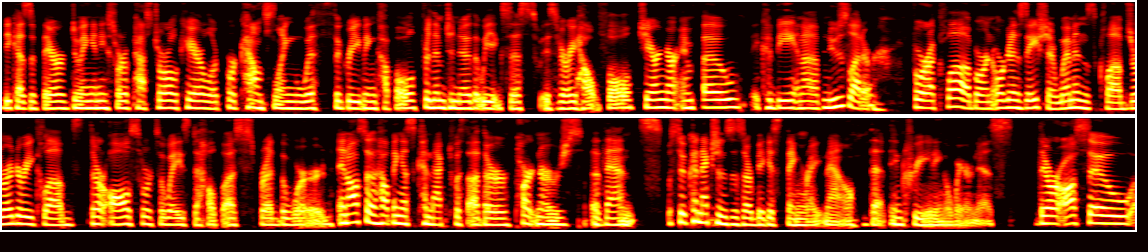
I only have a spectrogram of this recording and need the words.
because if they they're doing any sort of pastoral care or, or counseling with the grieving couple, for them to know that we exist is very helpful. Sharing our info, it could be in a newsletter for a club or an organization, women's clubs, Rotary clubs. There are all sorts of ways to help us spread the word and also helping us connect with other partners, events. So connections is our biggest thing right now that in creating awareness. There are also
